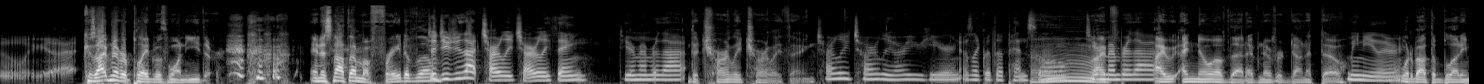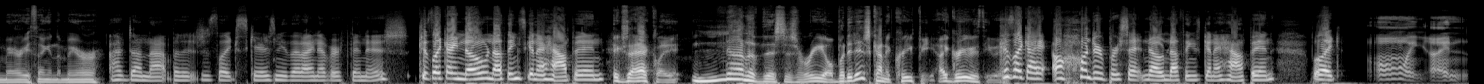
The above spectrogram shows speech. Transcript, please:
Oh my god. Because I've never played with one either. and it's not that I'm afraid of them. Did you do that Charlie Charlie thing? Do you remember that? the Charlie Charlie thing. Charlie Charlie, are you here? And it was like with a pencil. Oh, do you I've- remember that? I, I know of that. I've never done it though. Me neither. What about the Bloody Mary thing in the mirror? I've done that, but it just like scares me that I never finish. Cause like I know nothing's gonna happen. Exactly. None of this is real, but it is kind of creepy. I agree with you. Cause like I a hundred percent know nothing's gonna happen. But like, oh my god.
